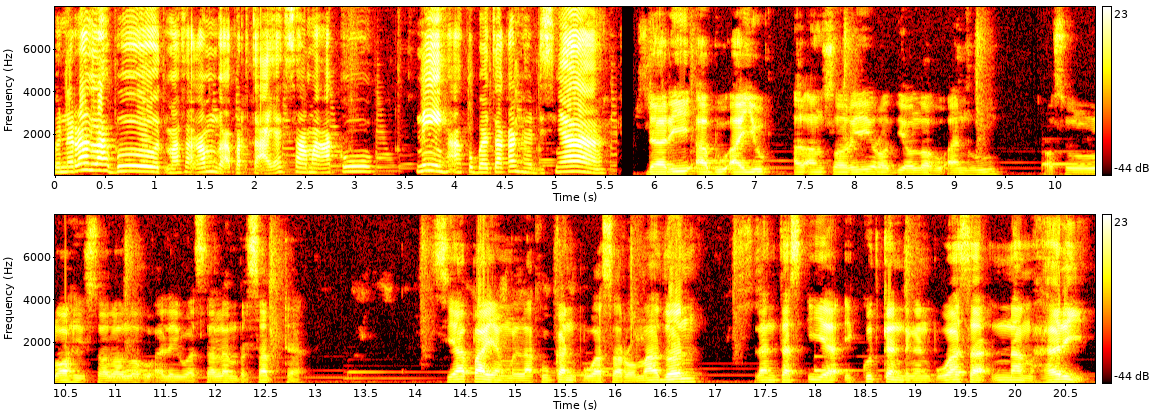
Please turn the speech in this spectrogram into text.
Beneran lah Bud, masa kamu nggak percaya sama aku? Nih, aku bacakan hadisnya. dari Abu Ayyub Al Ansori radhiyallahu anhu Rasulullah Shallallahu alaihi wasallam bersabda Siapa yang melakukan puasa Ramadan lantas ia ikutkan dengan puasa enam hari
